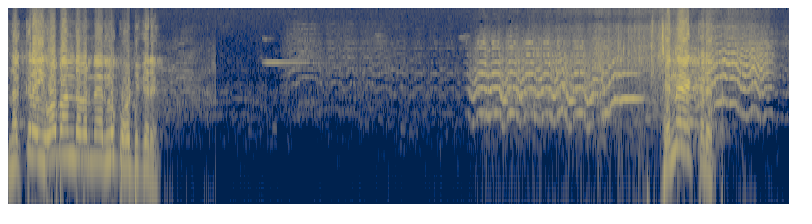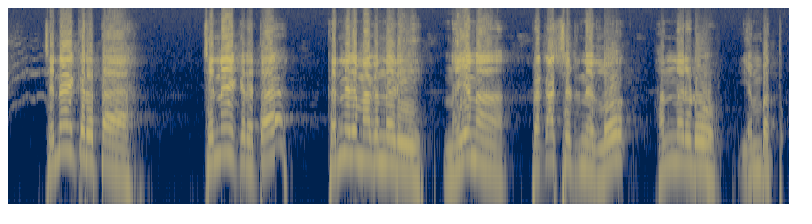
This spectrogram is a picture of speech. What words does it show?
ನಕ್ರ ಯುವ ಬಾಂಧವರನ್ನೆರಲು ಕೋಟಿ ಕರೆಟ್ ಚೆನ್ನೈ ಕರೆಕ್ಟ್ ಚೆನ್ನೈ ಕರೆತ. ಚೆನ್ನೈ ಕರೆತ. ಕನ್ನಡ ಮಗನಾಡಿ ನಯನ ಪ್ರಕಾಶ್ ಶೆಟ್ಟನರ್ಲು ಹನ್ನೆರಡು ಎಂಬತ್ತು.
